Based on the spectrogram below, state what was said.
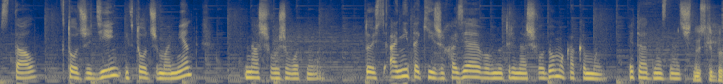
стал в тот же день и в тот же момент нашего животного. То есть они такие же хозяева внутри нашего дома, как и мы. Это То однозначно. есть либо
